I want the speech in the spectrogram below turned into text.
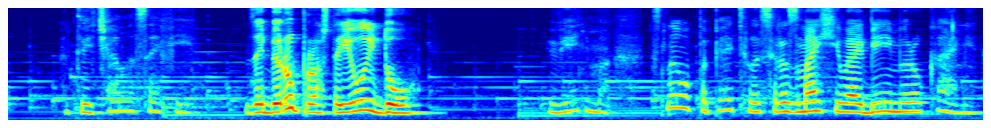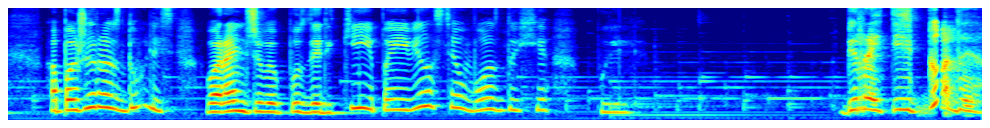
— отвечала Софи. «Заберу просто и уйду». Ведьма снова попятилась, размахивая обеими руками, а пажи раздулись в оранжевые пузырьки и появился в воздухе пыль. «Бирайтесь, годы!»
